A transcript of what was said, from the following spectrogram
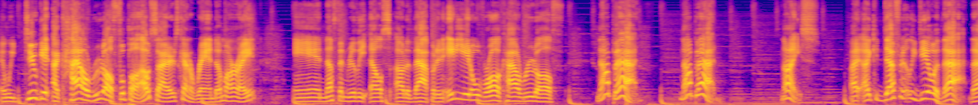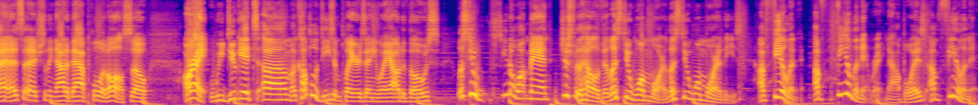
And we do get a Kyle Rudolph football outsider. It's kind of random, all right. And nothing really else out of that. But an 88 overall Kyle Rudolph, not bad. Not bad. Nice. I, I could definitely deal with that. That's actually not a bad pull at all. So, all right, we do get um, a couple of decent players anyway out of those. Let's do, you know what, man? Just for the hell of it, let's do one more. Let's do one more of these. I'm feeling it. I'm feeling it right now, boys. I'm feeling it.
